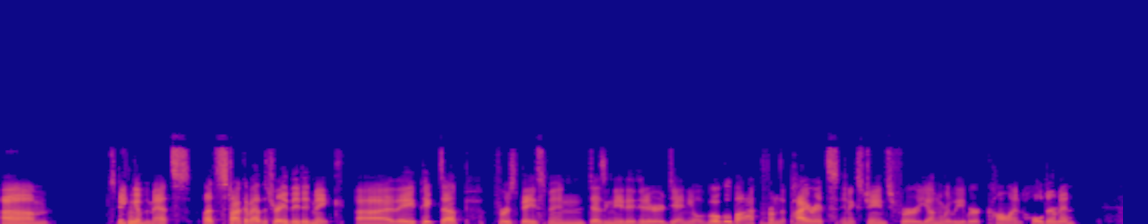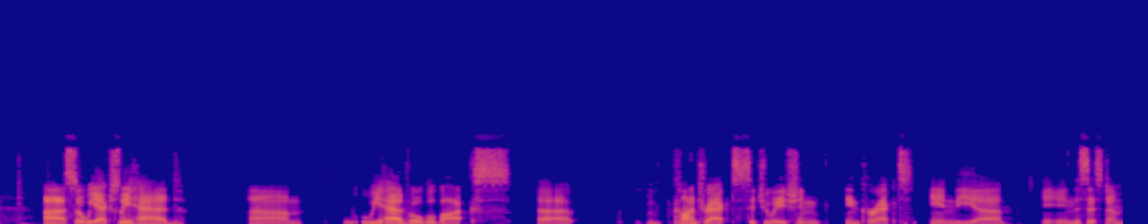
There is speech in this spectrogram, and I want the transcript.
Um, Speaking of the Mets, let's talk about the trade they did make. Uh, they picked up first baseman designated hitter Daniel Vogelbach from the Pirates in exchange for young reliever Colin Holderman. Uh, so we actually had um, we had Vogelbach's uh, contract situation incorrect in the uh, in the system.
